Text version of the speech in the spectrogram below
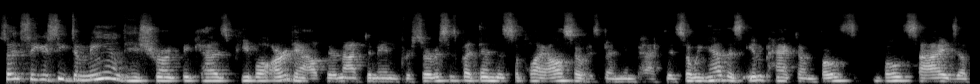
So, so you see demand has shrunk because people aren't out, they're not demanding for services, but then the supply also has been impacted. So we have this impact on both both sides of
